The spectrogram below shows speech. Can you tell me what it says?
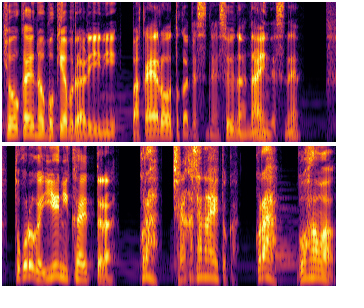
教会のボキャブラリーにバカ野郎とかですねそういうのはないんですね。ところが家に帰ったらこら散らかさないとかこらご飯は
